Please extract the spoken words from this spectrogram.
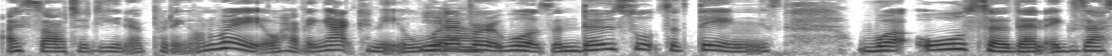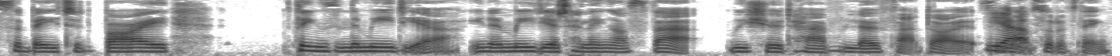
I started, you know, putting on weight or having acne or whatever Yeah. it was. And those sorts of things were also then exacerbated by things in the media, you know, media telling us that we should have low fat diets and Yeah. that sort of thing.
